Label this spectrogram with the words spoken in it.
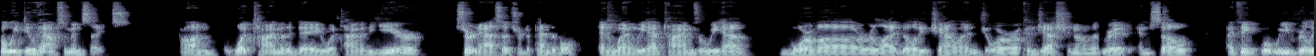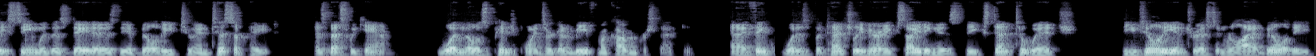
But we do have some insights on what time of the day, what time of the year certain assets are dependable, and when we have times where we have more of a reliability challenge or congestion on the grid. And so I think what we've really seen with this data is the ability to anticipate as best we can when those pinch points are going to be from a carbon perspective. And I think what is potentially very exciting is the extent to which the utility interest in reliability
